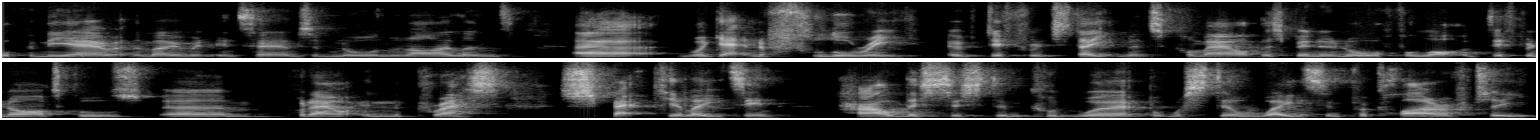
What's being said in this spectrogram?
up in the air at the moment in terms of Northern Ireland. Uh, we're getting a flurry of different statements come out. There's been an awful lot of different articles um, put out in the press speculating how this system could work, but we're still waiting for clarity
